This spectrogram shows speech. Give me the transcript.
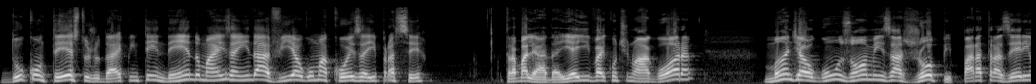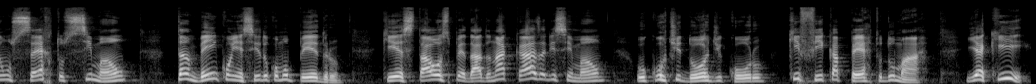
do contexto judaico, entendendo, mas ainda havia alguma coisa aí para ser trabalhada. E aí vai continuar agora. Mande alguns homens a Jope para trazerem um certo Simão, também conhecido como Pedro, que está hospedado na casa de Simão, o curtidor de couro que fica perto do mar. E aqui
